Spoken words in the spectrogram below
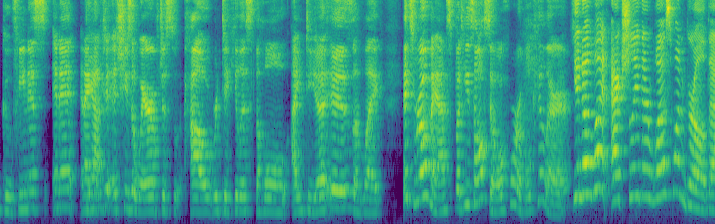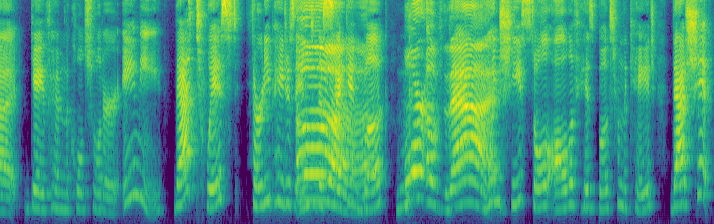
goofiness in it, and I Yeah. think she's aware of just how ridiculous the whole idea is of like it's romance, but he's also a horrible killer. You know what? Actually, there was one girl that gave him the cold shoulder. Amy. That twist, 30 pages into the second book, More of that. when she stole all of his books from the cage, that shit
